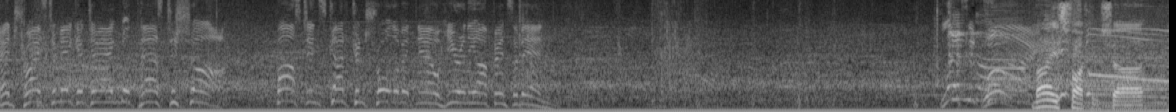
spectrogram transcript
And tries to make a diagonal pass to Shaw. Boston's got control of it now here in the offensive end. Nice fucking shot.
